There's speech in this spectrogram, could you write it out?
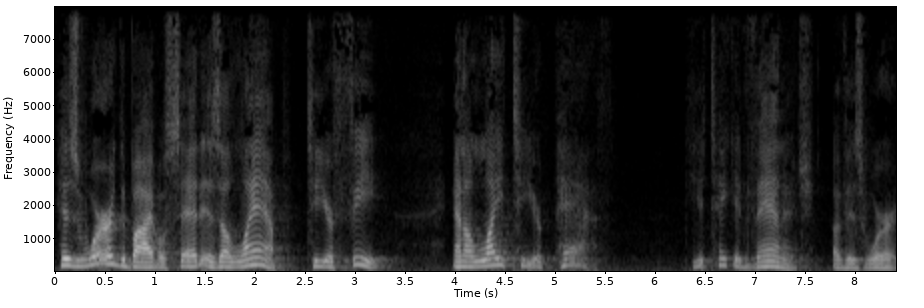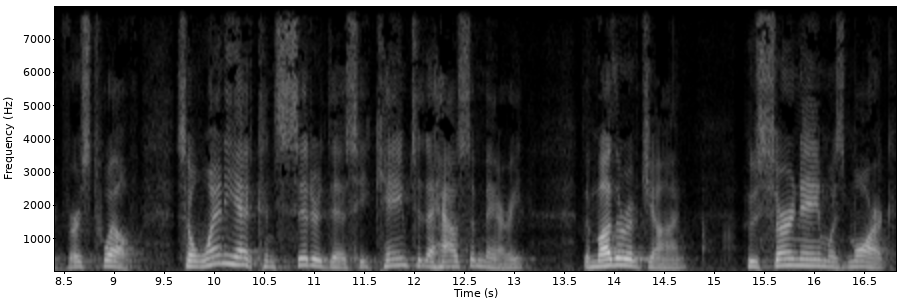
His Word, the Bible said, is a lamp to your feet and a light to your path. Do you take advantage of His Word? Verse 12. So when he had considered this, he came to the house of Mary, the mother of John, whose surname was Mark,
